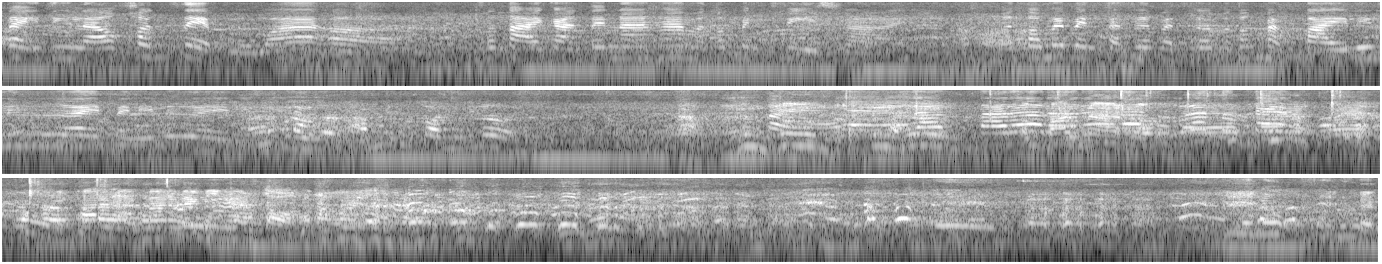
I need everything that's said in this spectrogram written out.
แต่จริงๆแล้วคอนเซปต์หรือว่าสไตล์การเต้นหน้าห้างมันต้องเป็นฟรีสไตล์มันต้องไม่เป็นแพทเทิร์นแพทเทิร์นมันต้องแบบไปเรื่อยๆไปเรื่อยๆเราจะทำให้ตอนนี้เลยต่ตาตาตาตาตาตาตาสัมภาษณ์นานมากไม่มีงานต่อครับ สนุกสนุก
